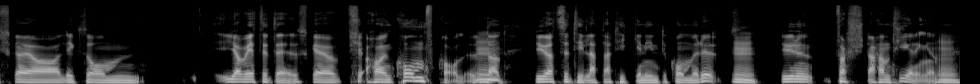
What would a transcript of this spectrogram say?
ska jag liksom, jag vet inte, ska jag ha en conf call, utan Mm. det är ju att se till att artikeln inte kommer ut. Mm. Det är ju den första hanteringen. Mm.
